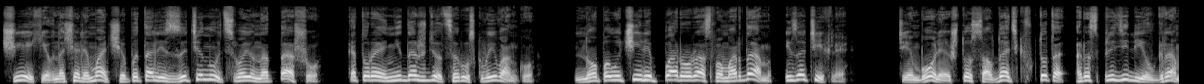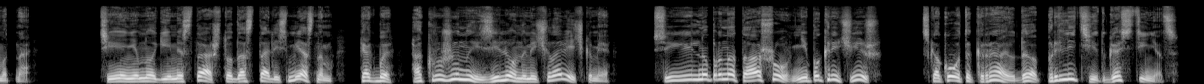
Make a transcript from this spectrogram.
Чехи в начале матча пытались затянуть свою Наташу, которая не дождется русского Иванку, но получили пару раз по мордам и затихли. Тем более, что солдатиков кто-то распределил грамотно. Те немногие места, что достались местным, как бы окружены зелеными человечками. Сильно про Наташу не покричишь. С какого-то краю да прилетит гостинец.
